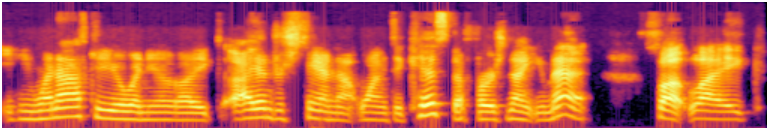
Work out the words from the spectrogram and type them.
he went after you and you're like i understand not wanting to kiss the first night you met but like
